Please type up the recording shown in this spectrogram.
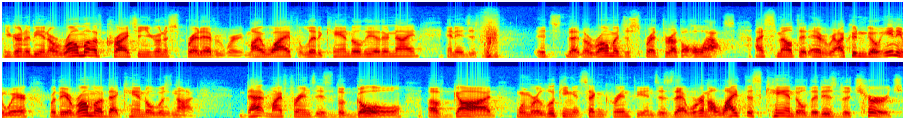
You're going to be an aroma of Christ and you're going to spread everywhere. My wife lit a candle the other night and it just It's that the aroma just spread throughout the whole house. I smelt it everywhere. I couldn't go anywhere where the aroma of that candle was not. That, my friends, is the goal of God when we're looking at Second Corinthians, is that we're going to light this candle that is the church,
